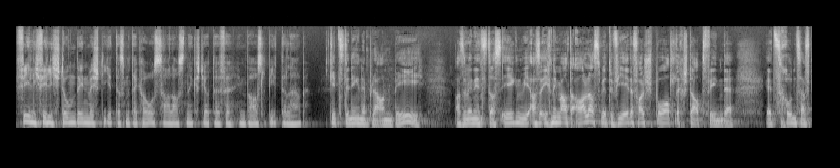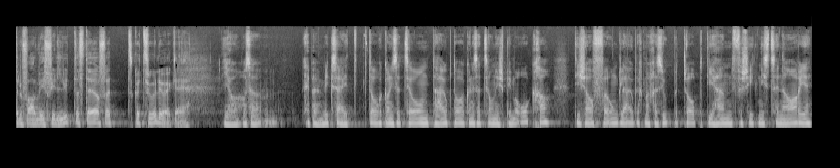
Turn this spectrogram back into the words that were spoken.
viele, viele Stunden investiert, dass wir den grossen Anlass nächstes Jahr dürfen im Baselbiet erleben Gibt es denn irgendeinen Plan B? Also wenn jetzt das irgendwie, also ich nehme an, der Anlass wird auf jeden Fall sportlich stattfinden. Jetzt kommt es darauf an, wie viele Leute das dürfen zuschauen. Ja, also eben, wie gesagt, die Organisation, die Hauptorganisation ist beim OK. Die arbeiten unglaublich, machen einen super Job, die haben verschiedene Szenarien.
